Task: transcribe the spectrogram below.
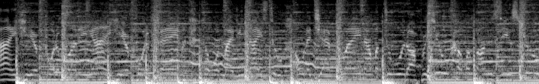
I ain't here for the money, I ain't here for the fame, though it might be nice to own a jet plane, I'ma do it all for you, come along and see it's true,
